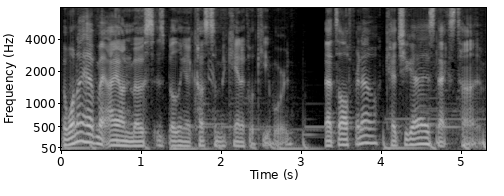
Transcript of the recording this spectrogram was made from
The one I have my eye on most is building a custom mechanical keyboard. That's all for now, catch you guys next time.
